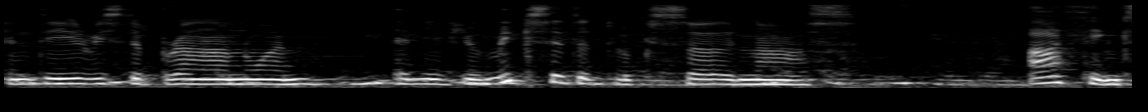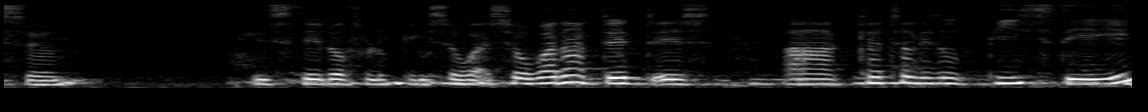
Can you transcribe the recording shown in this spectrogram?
and there is the brown one. And if you mix it, it looks so nice. I think so. Instead of looking so. So what I did is I cut a little piece there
